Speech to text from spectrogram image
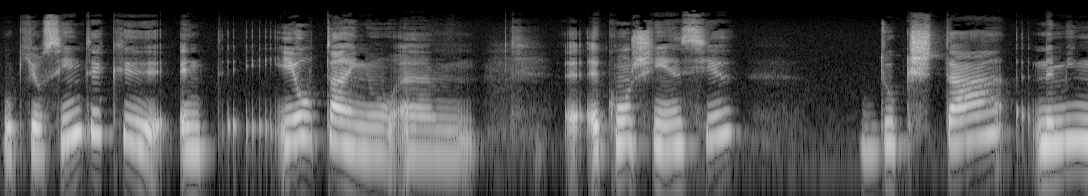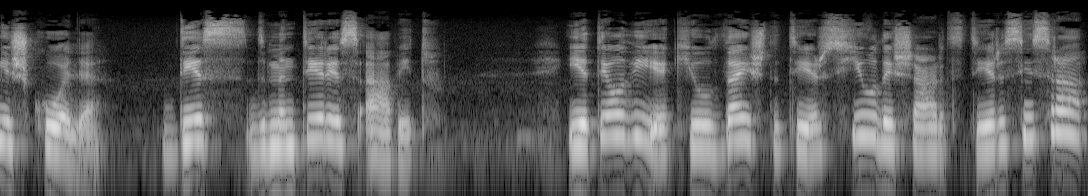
O que eu sinto é que eu tenho hum, a consciência do que está na minha escolha desse, de manter esse hábito. E até o dia que eu deixo de ter, se eu deixar de ter, assim será.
